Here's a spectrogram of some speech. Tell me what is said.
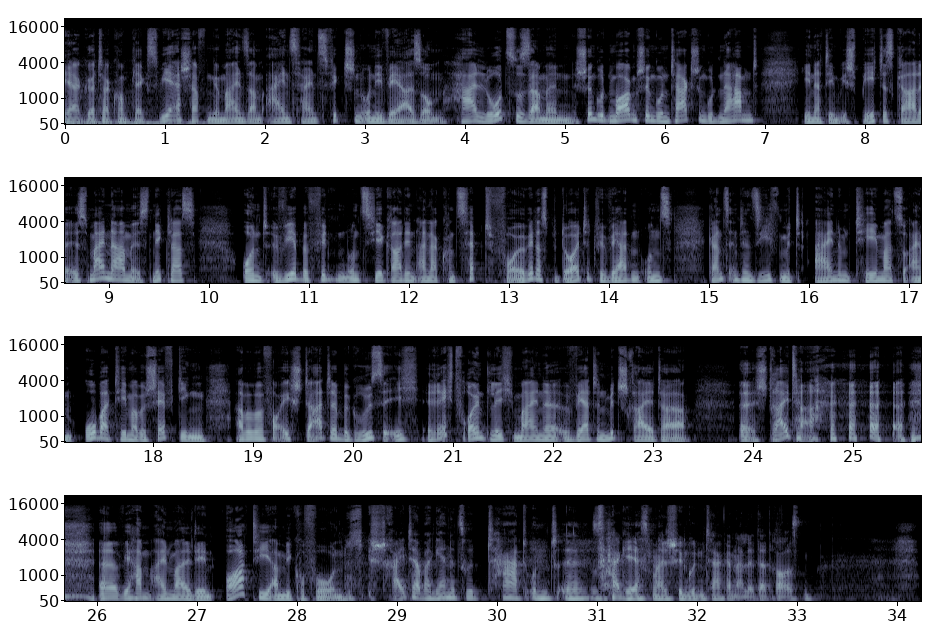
Der Götterkomplex. Wir erschaffen gemeinsam ein Science-Fiction-Universum. Hallo zusammen. Schönen guten Morgen, schönen guten Tag, schönen guten Abend. Je nachdem, wie spät es gerade ist. Mein Name ist Niklas und wir befinden uns hier gerade in einer Konzeptfolge. Das bedeutet, wir werden uns ganz intensiv mit einem Thema zu einem Oberthema beschäftigen. Aber bevor ich starte, begrüße ich recht freundlich meine werten Mitschreiter äh, Streiter. äh, wir haben einmal den Orti am Mikrofon. Ich schreite aber gerne zur Tat und äh, sage erstmal schönen guten Tag an alle da draußen.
